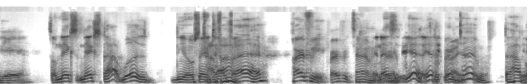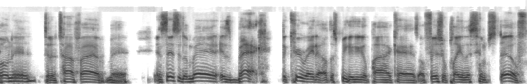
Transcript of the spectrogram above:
yeah, So next next stop was you know what I'm saying Top top, five. five. perfect, perfect timing. and that's bro. yeah yeah great Right. time to hop Yeah. on in to the top five man. And since the man is back, the curator of the Speaker Geeker podcast official playlist himself,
